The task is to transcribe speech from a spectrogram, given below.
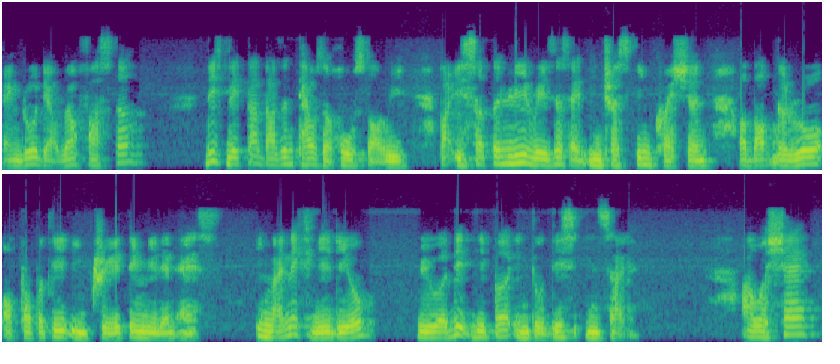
and grow their wealth faster? This data doesn't tell the whole story, but it certainly raises an interesting question about the role of property in creating millionaires. In my next video, we will dig deeper into this insight. I will share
